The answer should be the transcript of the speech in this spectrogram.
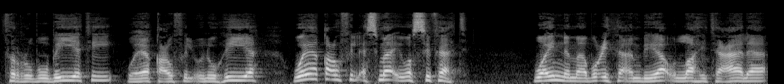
في الربوبية ويقع في الألوهية ويقع في الأسماء والصفات. وإنما بعث أنبياء الله تعالى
